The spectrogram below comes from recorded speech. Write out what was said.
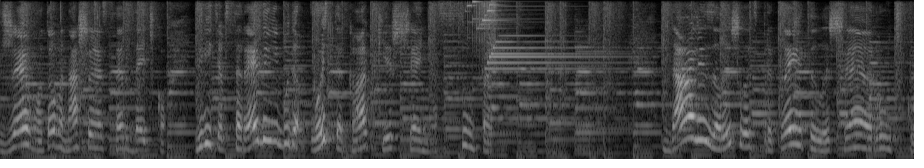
вже готове наше сердечко. Дивіться, всередині буде ось така кишеня. Супер! Далі залишилось приклеїти лише ручку.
